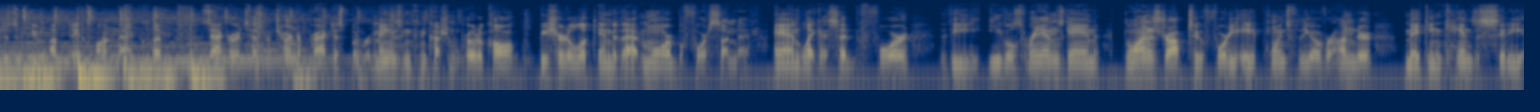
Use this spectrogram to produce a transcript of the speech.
Just a few updates on that clip. Zach Ertz has returned to practice but remains in concussion protocol. Be sure to look into that more before Sunday. And like I said before, the Eagles Rams game, the line has dropped to 48 points for the over under making Kansas City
